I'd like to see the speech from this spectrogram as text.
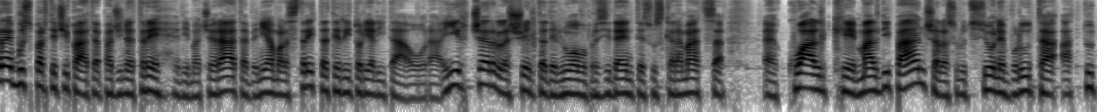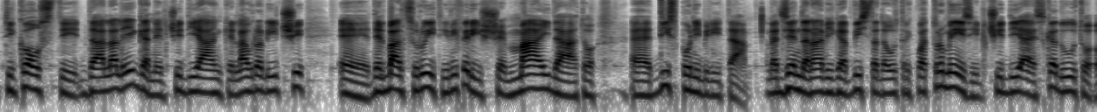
rebus partecipate a pagina 3 di Macerata, veniamo alla stretta territorialità ora. Ircer, la scelta del nuovo presidente su Scaramazza, eh, qualche mal di pancia, la soluzione voluta a tutti i costi dalla Lega, nel CDA anche Laura Ricci eh, del Balzo Ruiti riferisce mai dato eh, disponibilità. L'azienda naviga vista da oltre quattro mesi, il CDA è scaduto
